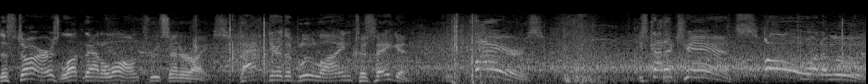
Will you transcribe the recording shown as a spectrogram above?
The Stars lug that along through center ice. Back near the blue line to Seguin. Fires! He's got a chance! Oh, what a move!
